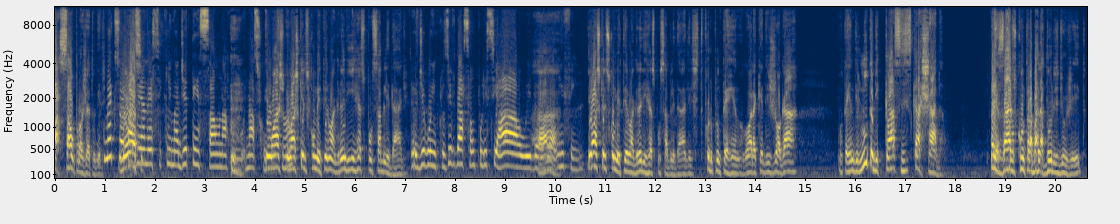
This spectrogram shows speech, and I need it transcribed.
passar o projeto deles. Como é que o senhor está é assim, vendo esse clima de tensão na rua, nas ruas? Eu acho, eu acho que eles cometeram uma grande irresponsabilidade. Eu digo, inclusive, da ação policial e da, ah, da enfim. Eu acho que eles cometeram uma grande irresponsabilidade. Eles foram para um terreno agora que é de jogar um terreno de luta de classes escrachada. Empresários com trabalhadores de um jeito.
